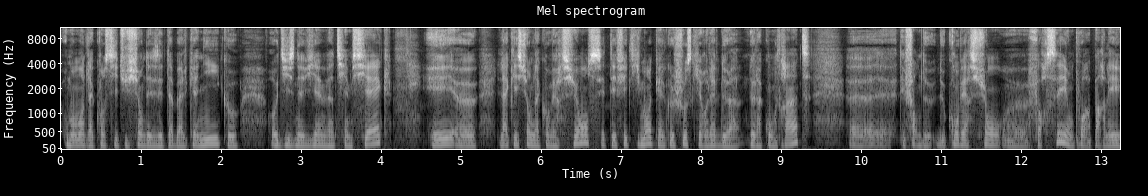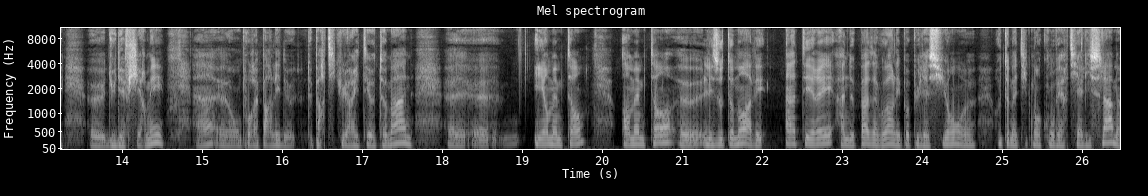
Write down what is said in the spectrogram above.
au moment de la constitution des États balkaniques au, au 19e, 20e siècle. Et la question de la conversion, c'est effectivement quelque chose qui relève de la, de la contrainte, des formes de, conversion forcée. On pourra parler du defshirmé, hein, on pourrait parler de, de particularités ottomanes. et en même temps, en même temps les Ottomans avaient intérêt à ne pas avoir les populations euh, automatiquement converties à l'islam.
